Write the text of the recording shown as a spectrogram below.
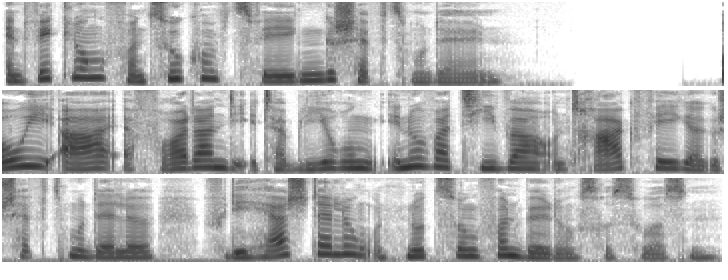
Entwicklung von zukunftsfähigen Geschäftsmodellen OER erfordern die Etablierung innovativer und tragfähiger Geschäftsmodelle für die Herstellung und Nutzung von Bildungsressourcen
